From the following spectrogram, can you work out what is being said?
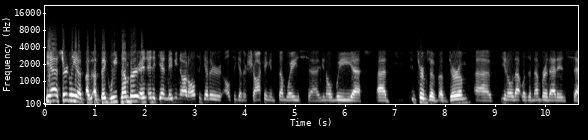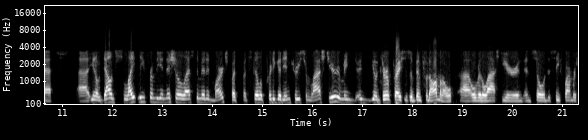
Yeah, certainly a, a big wheat number, and, and again, maybe not altogether altogether shocking in some ways. Uh, you know, we uh, uh, in terms of, of Durum, you know, that was a number that is uh, you know, down slightly from the initial estimated March, but but still a pretty good increase from last year. I mean, you know, durum prices have been phenomenal uh, over the last year, and, and so to see farmers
